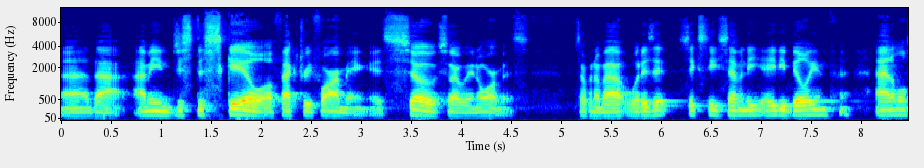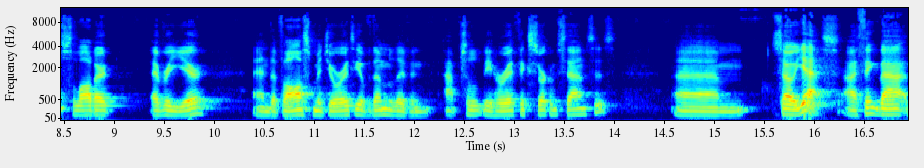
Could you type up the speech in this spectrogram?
Uh, that I mean, just the scale of factory farming is so so enormous. I'm Talking about what is it, 60, 70, 80 billion animals slaughtered every year, and the vast majority of them live in absolutely horrific circumstances. Um, so yes, I think that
